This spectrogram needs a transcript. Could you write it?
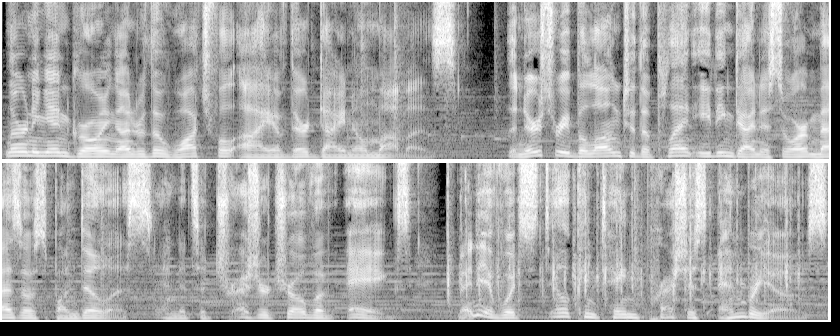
learning and growing under the watchful eye of their dino mamas. The nursery belonged to the plant-eating dinosaur Massospondylus, and it's a treasure trove of eggs, many of which still contain precious embryos.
